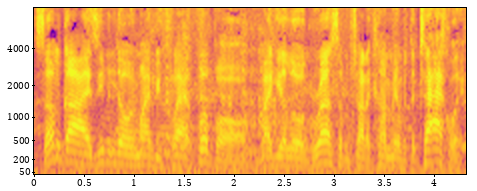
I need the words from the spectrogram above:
Some guys, even though it might be flag football, might get a little aggressive and try to come in with the tackling,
